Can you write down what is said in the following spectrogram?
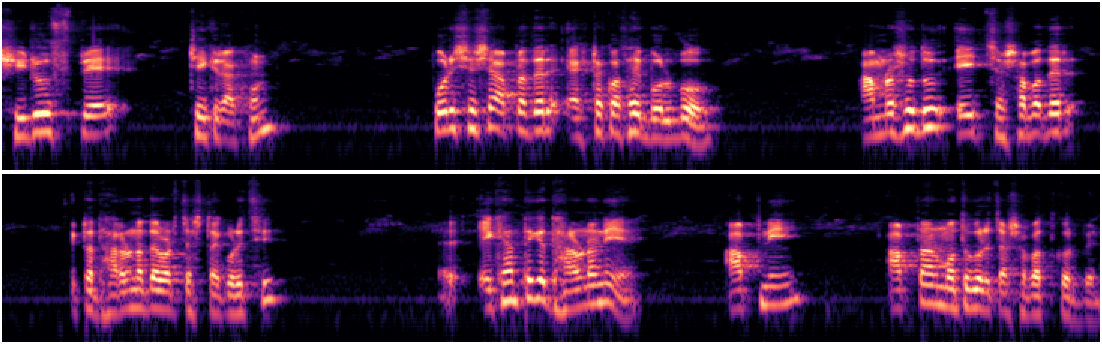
শিডিউল স্প্রে ঠিক রাখুন। পরিশেষে আপনাদের একটা কথাই বলব, আমরা শুধু এই চাষাবাদের একটা ধারণা দেওয়ার চেষ্টা করেছি। এখান থেকে ধারণা নিয়ে আপনি আপনার মতো করে চাষাবাদ করবেন।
